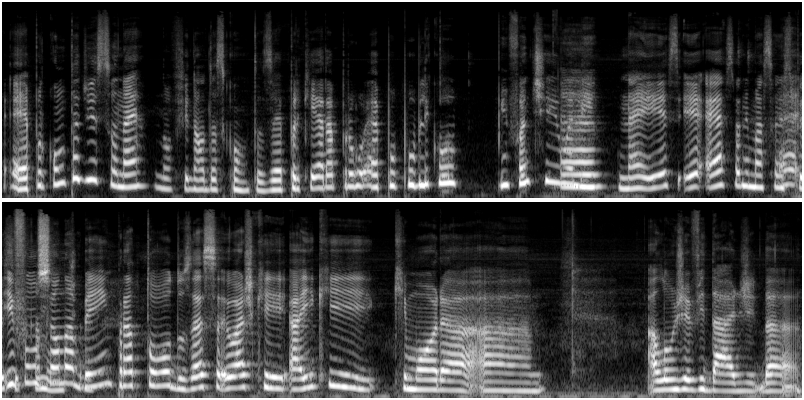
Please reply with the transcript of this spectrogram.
É por conta disso, né? No final das contas. É porque era pro, é pro público infantil É. ali, né? Esse, e- essa animação É, e especificamente. funciona né? bem pra todos. Essa, eu acho que aí que, que mora a, a longevidade da,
